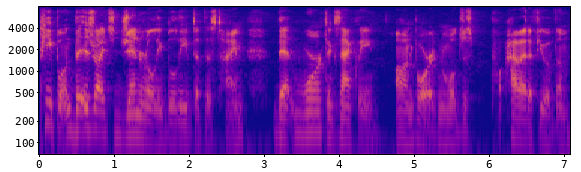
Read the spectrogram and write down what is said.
people, the Israelites generally believed at this time that weren't exactly on board, and we'll just highlight a few of them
